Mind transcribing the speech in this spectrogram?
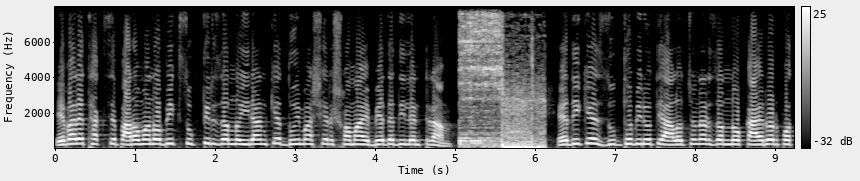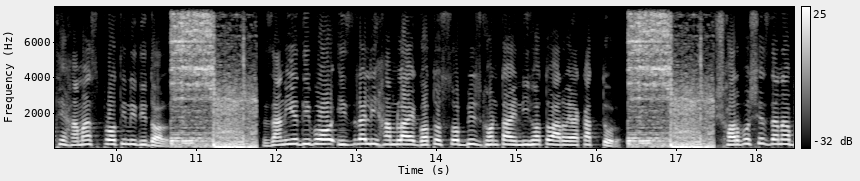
এবারে থাকছে পারমাণবিক চুক্তির জন্য ইরানকে দুই মাসের সময় বেঁধে দিলেন ট্রাম্প। এদিকে যুদ্ধবিরতি আলোচনার জন্য কায়রোর পথে হামাস প্রতিনিধি দল। জানিয়ে দিব, ইসরায়েলি হামলায় গত চব্বিশ ঘন্টায় নিহত আরও একাত্তর। সর্বশেষ জানাব,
